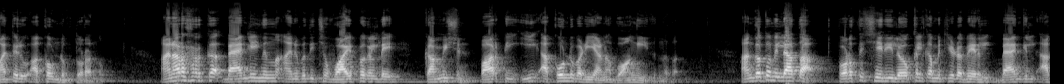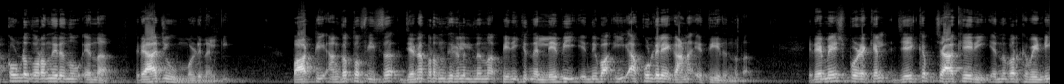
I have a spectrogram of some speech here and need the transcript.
മറ്റൊരു അക്കൗണ്ടും തുറന്നു. അനർഹർക്ക് ബാങ്കിൽ നിന്ന് അനുവദിച്ച വായ്പകളുടെ കമ്മീഷൻ പാർട്ടി ഈ അക്കൗണ്ട് വഴിയാണ് വാങ്ങിയിരുന്നത്. അംഗത്വമില്ലാത്ത പുറത്തിശ്ശേരി ലോക്കൽ കമ്മിറ്റിയുടെ പേരിൽ ബാങ്കിൽ അക്കൗണ്ട് തുറന്നിരുന്നു എന്ന് രാജുവും മൊഴി നൽകി. പാർട്ടി അംഗത്വ ഫീസ് ജനപ്രതിനിധികളിൽ നിന്ന് പിരിക്കുന്ന ലെവി എന്നിവ ഈ അക്കൗണ്ടിലേക്കാണ് എത്തിയിരുന്നത്. രമേശ് പുഴയ്ക്കൽ ജേക്കബ് ചാക്കേരി എന്നിവർക്ക് വേണ്ടി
